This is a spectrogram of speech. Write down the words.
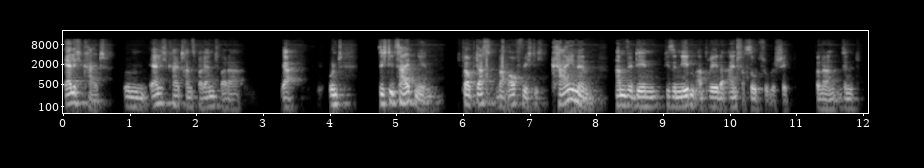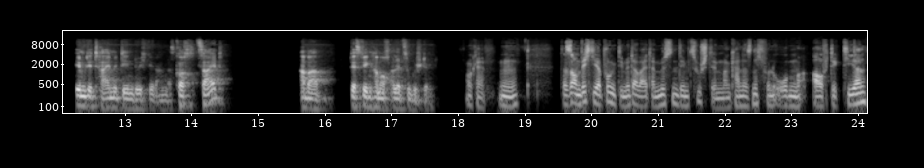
Ehrlichkeit, ähm, Ehrlichkeit, transparent war da, ja, und sich die Zeit nehmen. Ich glaube, das war auch wichtig. Keinem haben wir denen diese Nebenabrede einfach so zugeschickt, sondern sind im Detail mit denen durchgegangen. Das kostet Zeit, aber deswegen haben auch alle zugestimmt. Okay. Mhm. Das ist auch ein wichtiger Punkt. Die Mitarbeiter müssen dem zustimmen. Man kann das nicht von oben auf diktieren.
